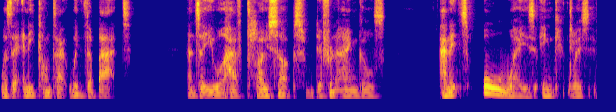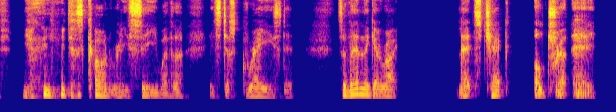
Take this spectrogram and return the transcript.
Was there any contact with the bat? And so you will have close ups from different angles, and it's always inconclusive. you just can't really see whether it's just grazed it. So then they go, right, let's check Ultra Edge.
